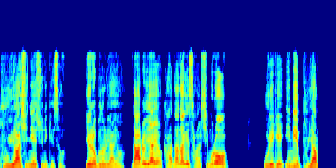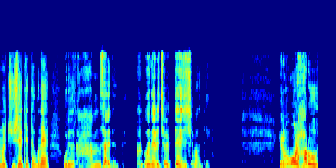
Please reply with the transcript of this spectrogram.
부유하신 예수님께서 여러분을 위하여 나를 위하여 가난하게 사심으로 우리에게 이미 부유함을 주셨기 때문에 우리는 감사해야 된다. 그 은혜를 절대 잊으시면 안 돼요. 여러분 오늘 하루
